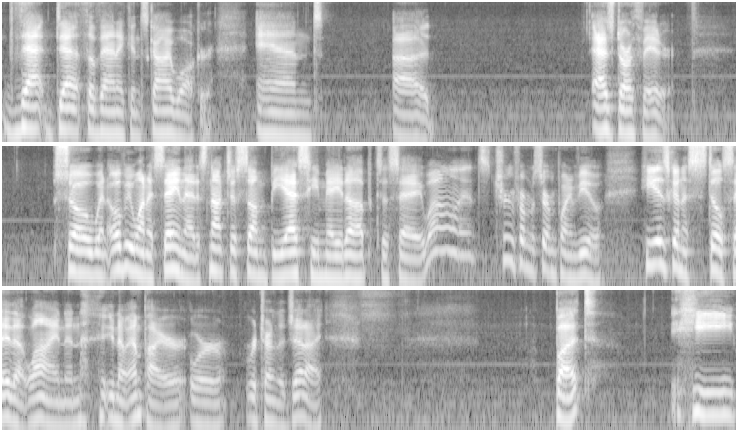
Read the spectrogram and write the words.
that death of Anakin Skywalker, and uh, as Darth Vader. So when Obi Wan is saying that, it's not just some BS he made up to say, well, it's true from a certain point of view. He is going to still say that line in, you know, Empire or Return of the Jedi. But he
